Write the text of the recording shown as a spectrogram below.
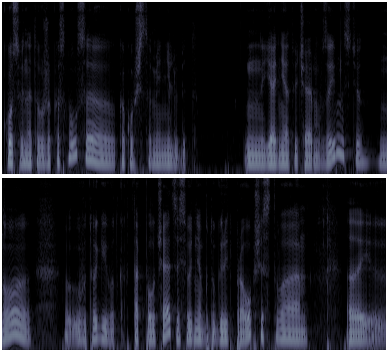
косвенно это уже коснулся, как общество меня не любит. Я не отвечаю ему взаимностью, но в итоге вот как так получается. Сегодня я буду говорить про общество. Э,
